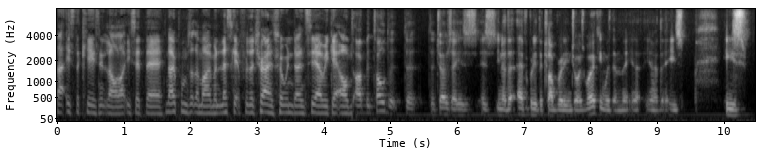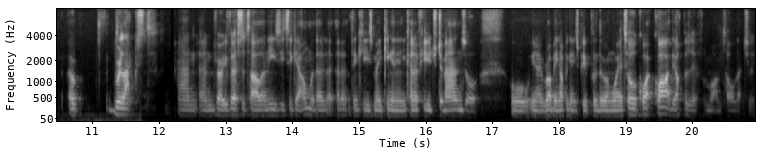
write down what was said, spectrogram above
That is the key, isn't it, Lyall? Like you said there, no problems at the moment. Let's get through the transfer window and see how we get on. I've been told that, that, that Jose is, is, you know, that everybody at the club really enjoys working with him. That you know that he's he's a relaxed and, and very versatile and easy to get on with. I, I don't think he's making any kind of huge demands or or you know rubbing up against people in the wrong way at all. Quite quite the opposite from what I'm told, actually.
